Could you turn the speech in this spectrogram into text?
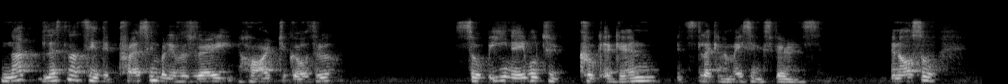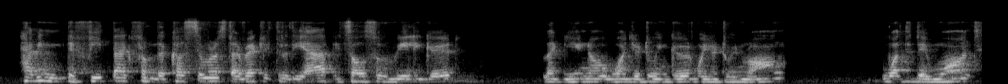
not let's not say depressing, but it was very hard to go through. So being able to cook again, it's like an amazing experience. And also having the feedback from the customers directly through the app, it's also really good. Like you know what you're doing good, what you're doing wrong, what do they want.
